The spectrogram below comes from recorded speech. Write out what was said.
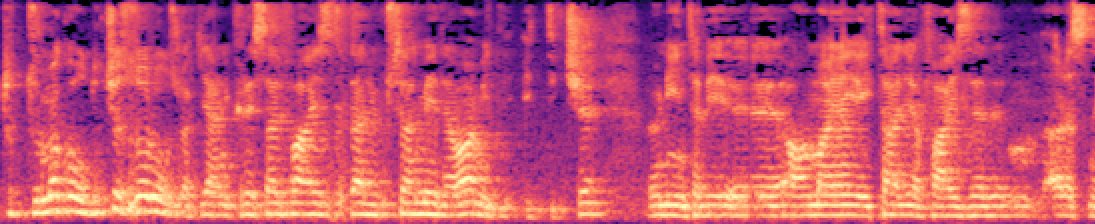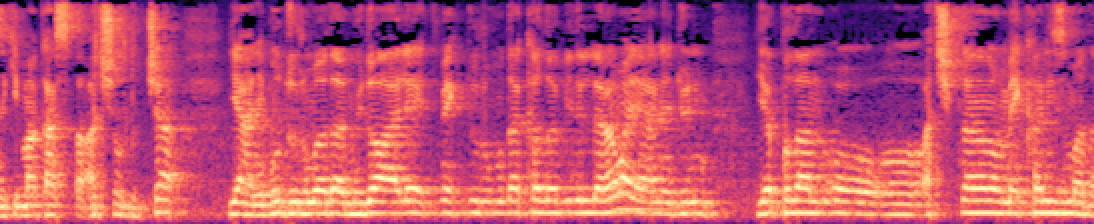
tutturmak oldukça zor olacak. Yani küresel faizler yükselmeye devam ettikçe Örneğin tabii e, Almanya, İtalya faizleri arasındaki makas da açıldıkça yani bu duruma da müdahale etmek durumunda kalabilirler ama yani dün yapılan o, o açıklanan o mekanizmada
